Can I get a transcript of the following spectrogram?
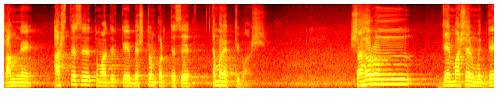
সামনে আসতেছে, তোমাদেরকে বেষ্টন করতেছে এমন একটি মাস। শাহরুন যে মাসের মধ্যে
